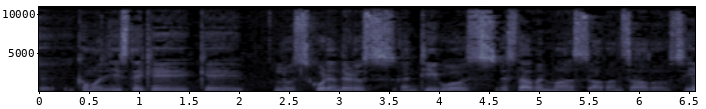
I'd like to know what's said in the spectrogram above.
eh, como dijiste, que, que los curanderos antiguos estaban más avanzados. Y,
